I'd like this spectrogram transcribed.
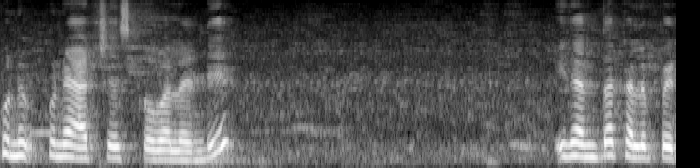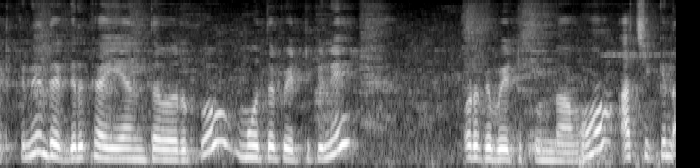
కొన్ని కొన్ని యాడ్ చేసుకోవాలండి. ఇదంతా కలిపి పెట్టుకుని దగ్గరికి అయ్యేంత వరకు మూత పెట్టుకుని ఉడకబెట్టుకుందాము. ఆ చికెన్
